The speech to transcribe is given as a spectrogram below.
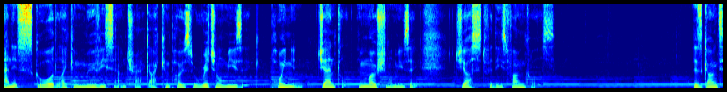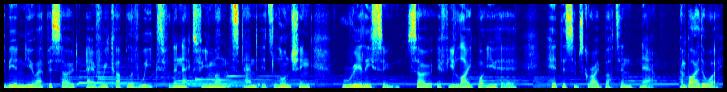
and it's scored like a movie soundtrack. I composed original music, poignant, gentle, emotional music just for these phone calls. There's going to be a new episode every couple of weeks for the next few months, and it's launching really soon. So if you like what you hear, hit the subscribe button now. And by the way,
